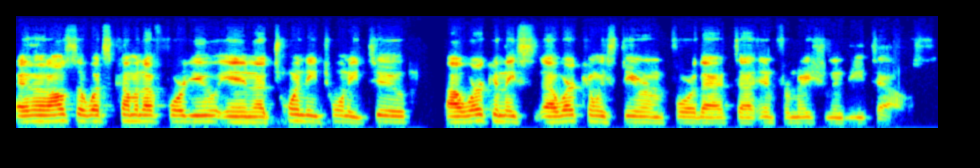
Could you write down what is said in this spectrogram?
and then also what's coming up for you in uh, 2022, uh, where can they? Uh, where can we steer them for that information and details?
